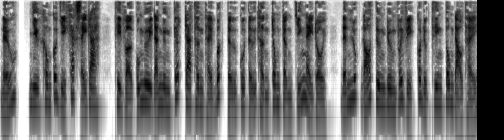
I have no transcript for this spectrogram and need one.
Nếu, như không có gì khác xảy ra, thì vợ của ngươi đã ngưng kết ra thân thể bất tử của tử thần trong trận chiến này rồi, đến lúc đó tương đương với việc có được thiên tôn đạo thể,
